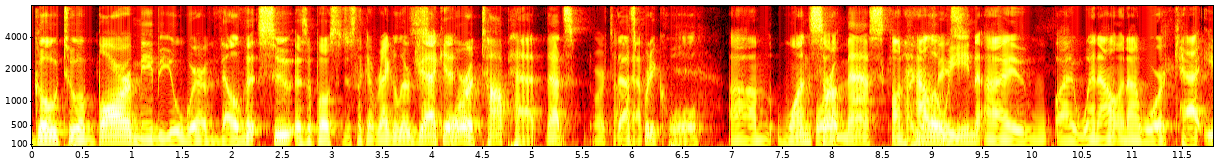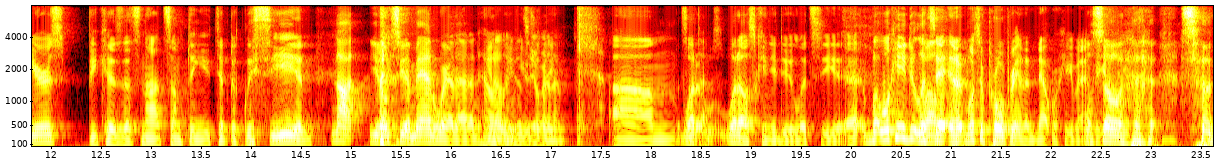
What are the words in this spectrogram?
go to a bar, maybe you'll wear a velvet suit as opposed to just like a regular jacket. or a top hat that's Or a top that's hat. pretty cool Um, once or a on- mask on on. Halloween, I I went out and I wore cat ears because that's not something you typically see, and not you don't see a man wear that on Halloween you usually. Um, what Sometimes. what else can you do? Let's see. Uh, but what can you do? Let's Well- say uh, what's appropriate in a networking event? Well, so so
